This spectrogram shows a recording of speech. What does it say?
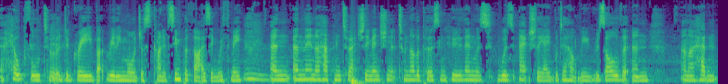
helpful to a degree, but really more just kind of sympathising with me. Mm. And and then I happened to actually mention it to another person who then was was actually able to help me resolve it. And and I hadn't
